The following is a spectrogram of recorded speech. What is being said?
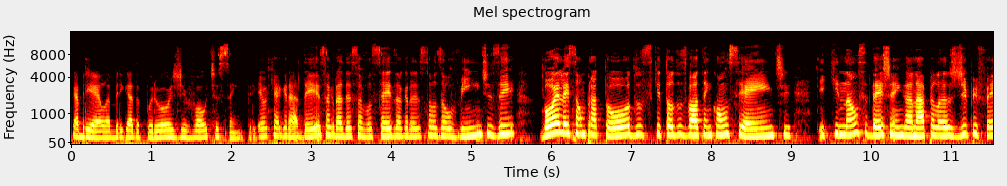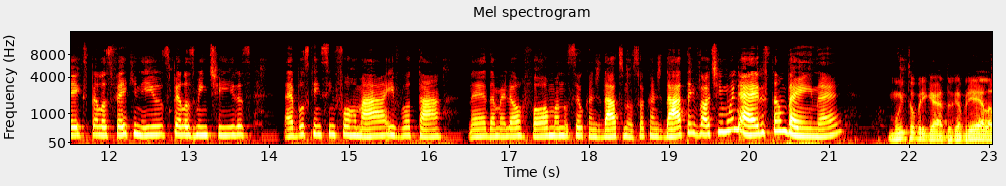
Gabriela, obrigada por hoje. Volte sempre. Eu que agradeço, agradeço a vocês, agradeço aos ouvintes e boa eleição para todos, que todos votem consciente e que não se deixem enganar pelas deepfakes, pelas fake news, pelas mentiras né, busquem se informar e votar né, da melhor forma no seu candidato, na sua candidata e vote em mulheres também, né? Muito obrigado, Gabriela.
